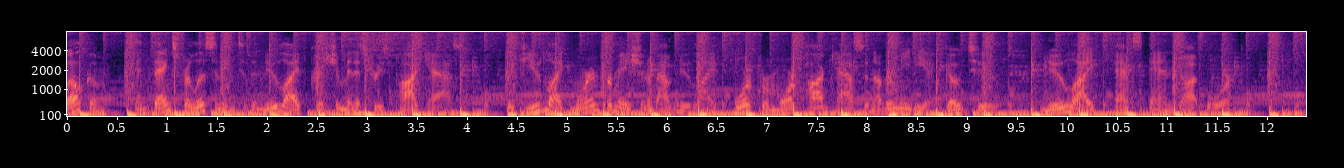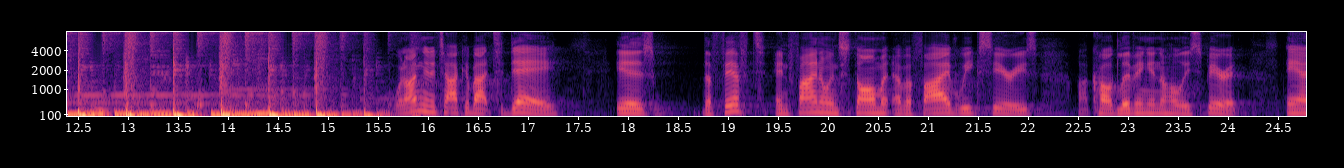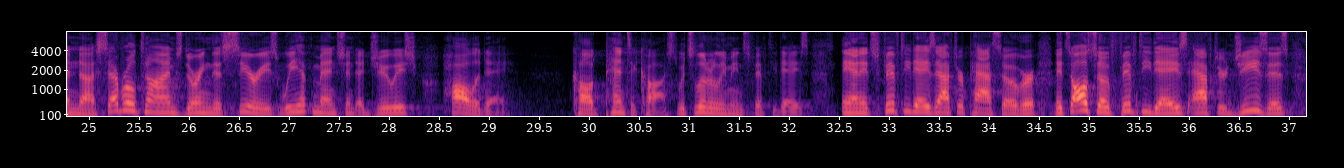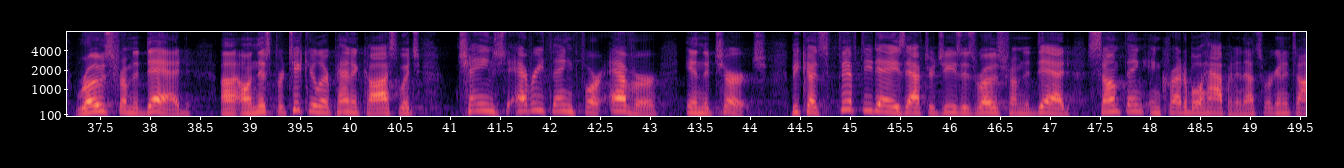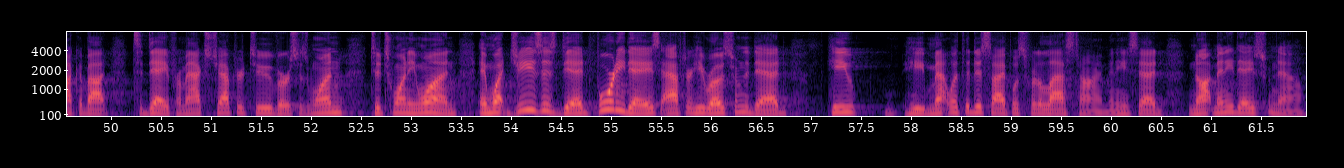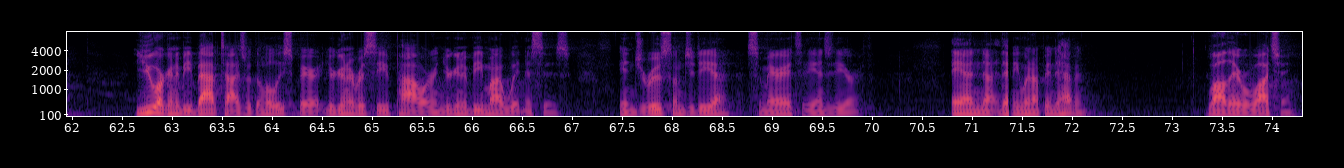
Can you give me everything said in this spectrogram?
Welcome, and thanks for listening to the New Life Christian Ministries podcast. If you'd like more information about New Life or for more podcasts and other media, go to newlifexn.org. What I'm going to talk about today is the fifth and final installment of a five week series uh, called Living in the Holy Spirit. And uh, several times during this series, we have mentioned a Jewish holiday called Pentecost, which literally means 50 days. And it's 50 days after Passover. It's also 50 days after Jesus rose from the dead uh, on this particular Pentecost, which changed everything forever in the church. Because 50 days after Jesus rose from the dead, something incredible happened. And that's what we're going to talk about today from Acts chapter 2, verses 1 to 21. And what Jesus did 40 days after he rose from the dead, he, he met with the disciples for the last time. And he said, Not many days from now, you are going to be baptized with the Holy Spirit. You're going to receive power, and you're going to be my witnesses in Jerusalem, Judea, Samaria, to the ends of the earth. And uh, then he went up into heaven while they were watching.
